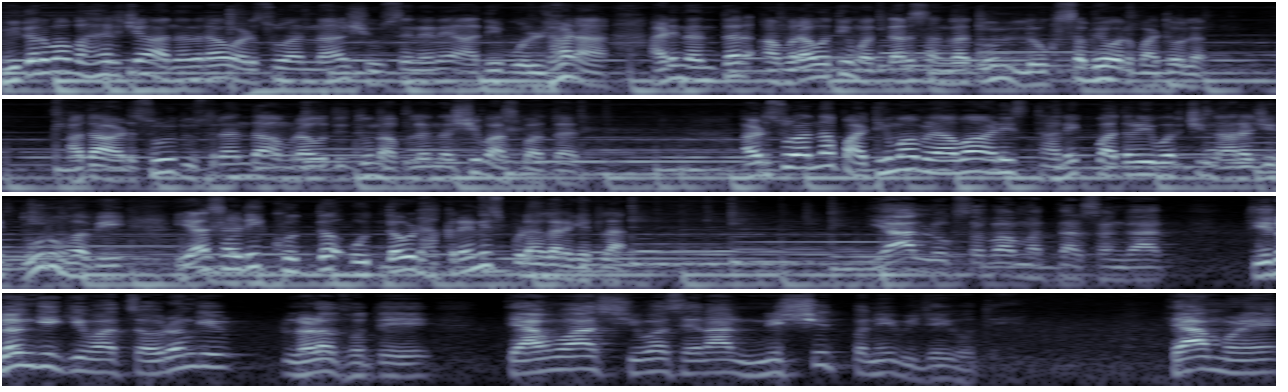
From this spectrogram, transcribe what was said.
विदर्भाबाहेरच्या आनंदराव अडसुळांना शिवसेनेने आधी बुलढाणा आणि नंतर अमरावती मतदारसंघातून लोकसभेवर पाठवलं. आता अडसूळ दुसऱ्यांदा अमरावतीतून आपलं नशीब आसपात आहेत अडसुळांना पाठिंबा मिळावा आणि स्थानिक पातळीवरची नाराजी दूर व्हावी यासाठी खुद्द उद्धव ठाकरेंनीच पुढाकार घेतला. या लोकसभा मतदारसंघात तिरंगी किंवा चौरंगी लढत होते तेव्हा शिवसेना निश्चितपणे विजयी होते. त्यामुळे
